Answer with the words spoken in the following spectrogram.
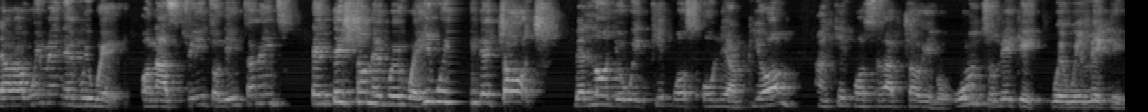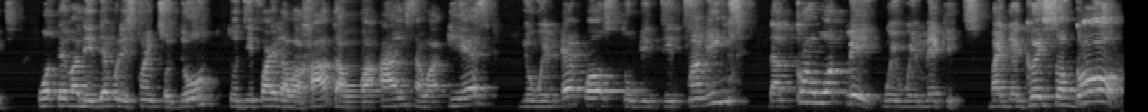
There are women everywhere, on our street, on the internet, temptation everywhere, even in the church. The Lord, you will keep us holy and pure and keep us rapturable. Want to make it, we will make it. Whatever the devil is trying to do to defile our heart, our eyes, our ears, you will help us to be determined that come what may, we will make it. By the grace of God,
